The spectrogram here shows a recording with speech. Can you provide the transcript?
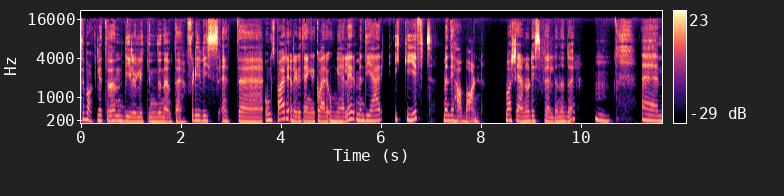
tilbake litt til den bilulykken du nevnte. Fordi hvis et eh, ungt par, eller de trenger ikke å være unge heller, men de er ikke gift, men de har barn, hva skjer når disse foreldrene dør? Mm. Eh,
